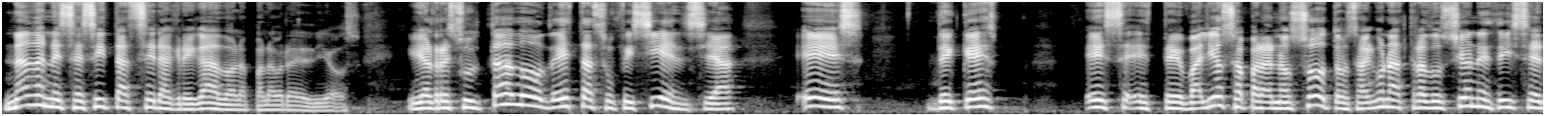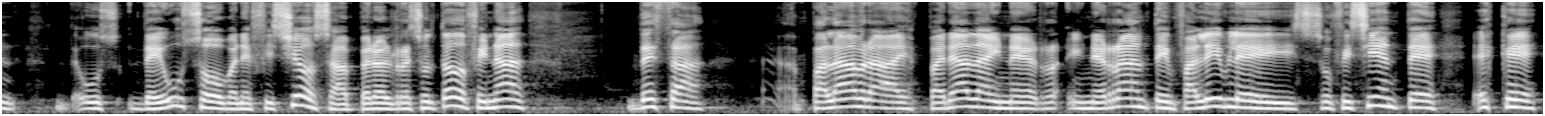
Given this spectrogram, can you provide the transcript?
Nada necesita ser agregado a la palabra de Dios. Y el resultado de esta suficiencia es de que es, es este, valiosa para nosotros. Algunas traducciones dicen de uso beneficiosa, pero el resultado final de esta palabra esperada, inerrante, infalible y suficiente es que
